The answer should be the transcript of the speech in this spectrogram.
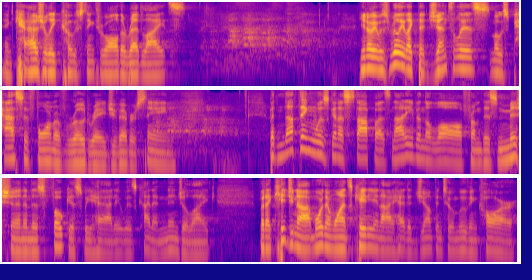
and casually coasting through all the red lights you know, it was really like the gentlest, most passive form of road rage you've ever seen. But nothing was going to stop us, not even the law, from this mission and this focus we had. It was kind of ninja like. But I kid you not, more than once, Katie and I had to jump into a moving car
